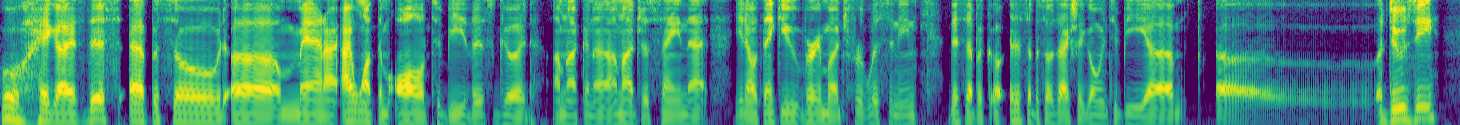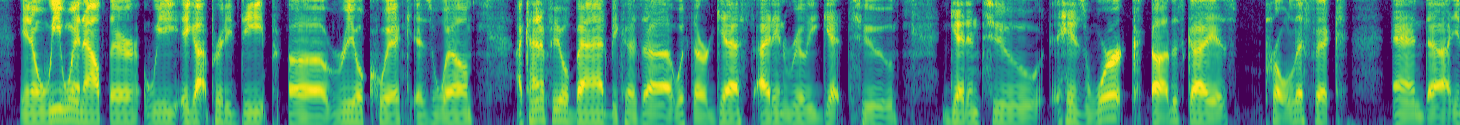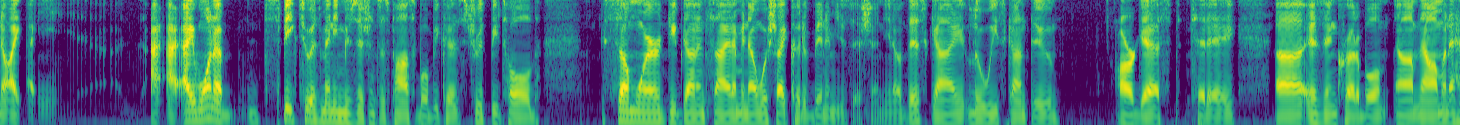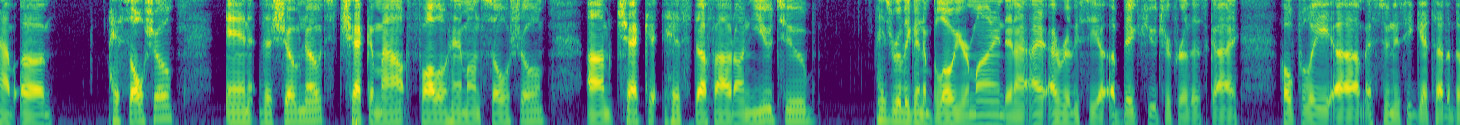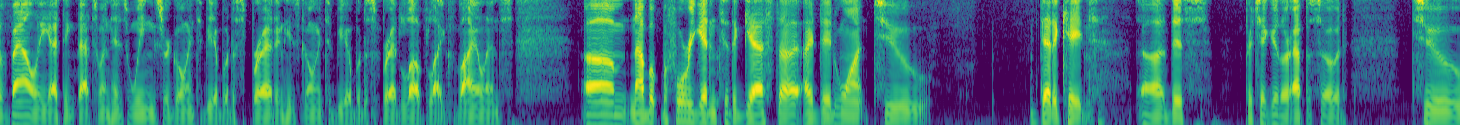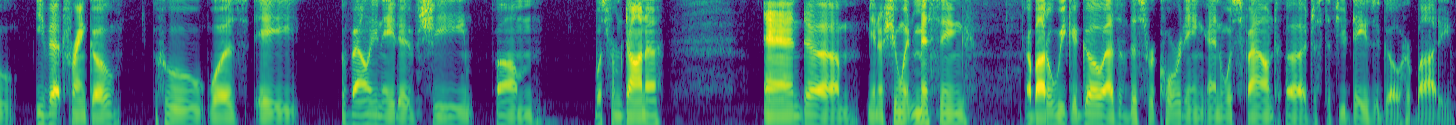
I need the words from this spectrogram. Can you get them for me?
Hey guys, this episode, uh, man, I, I want them all to be this good. I'm not gonna, I'm not just saying that. You know, thank you very much for listening. This epi- this episode is actually going to be uh, uh, a doozy. You know, we went out there, we it got pretty deep, uh, real quick as well. I kind of feel bad because uh, with our guest, I didn't really get to get into his work. Uh, this guy is prolific and uh, you know I I, I, I want to speak to as many musicians as possible because truth be told, somewhere deep down inside, I mean, I wish I could have been a musician. You know, this guy Luis Cantu, our guest today, uh, is incredible. Um, now I'm gonna have uh, his social in the show notes. Check him out. Follow him on social. Um, check his stuff out on YouTube. He's really gonna blow your mind, and I, I really see a, a big future for this guy hopefully, um, as soon as he gets out of the valley, I think that's when his wings are going to be able to spread and he's going to be able to spread love like violence. Um, now, but before we get into the guest, uh, I did want to dedicate uh, this particular episode to Yvette Franco, who was a, Valley native. She um, was from Donna, and um, you know she went missing about a week ago as of this recording and was found uh, just a few days ago, her body.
